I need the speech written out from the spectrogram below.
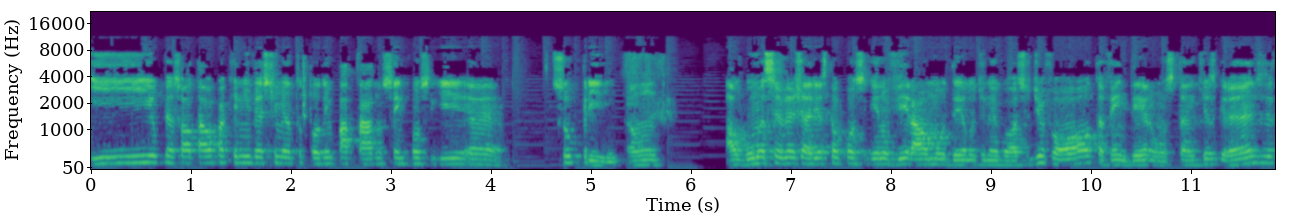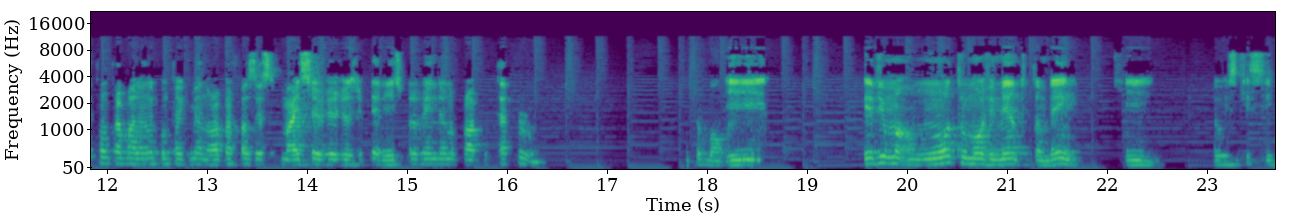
e o pessoal estava com aquele investimento todo empatado sem conseguir é, suprir. Então, Algumas cervejarias estão conseguindo virar o modelo de negócio de volta, venderam os tanques grandes e estão trabalhando com tanque menor para fazer mais cervejas diferentes para vender no próprio taproom. Muito bom. E teve uma, um outro movimento também que eu esqueci.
